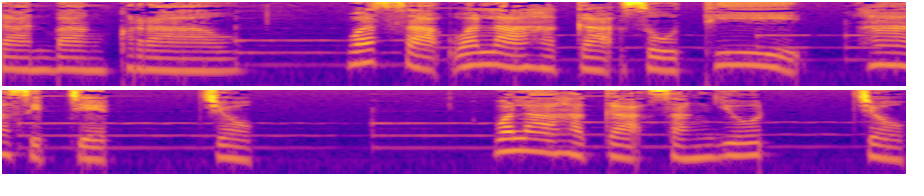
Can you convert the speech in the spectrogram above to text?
การบางคราว วัสวลาหกะสูตรที่ห้าสิบเจ็ดจบ วลาหกะสังยุตจบ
